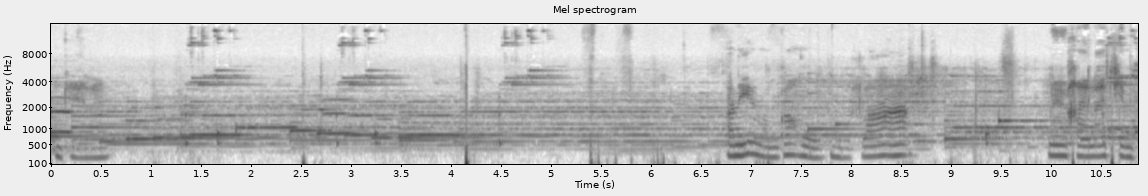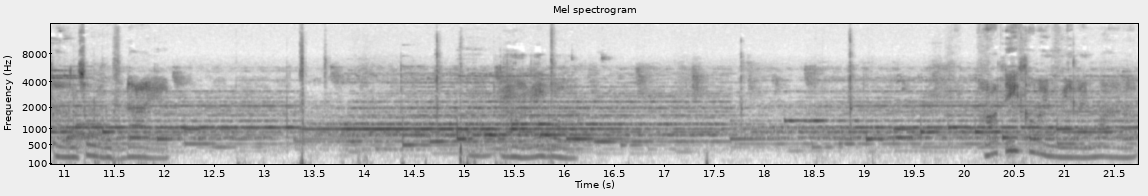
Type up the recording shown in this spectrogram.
โอเคแล้วตอนนี้ผมก็โหกหมดละไม่มีใครไล่ทีมทางสู้ผมได้ครับเพราะนี่ก็ไม่มีอะไรมากนะ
